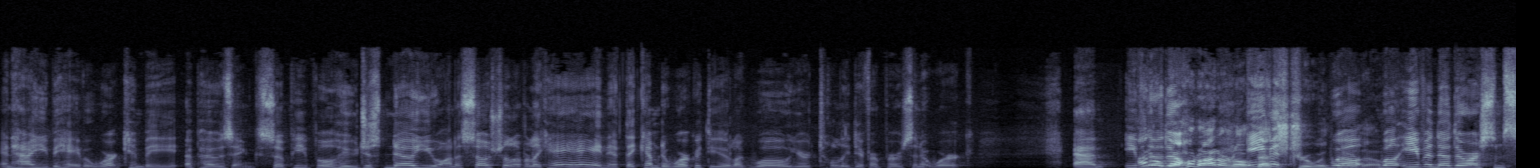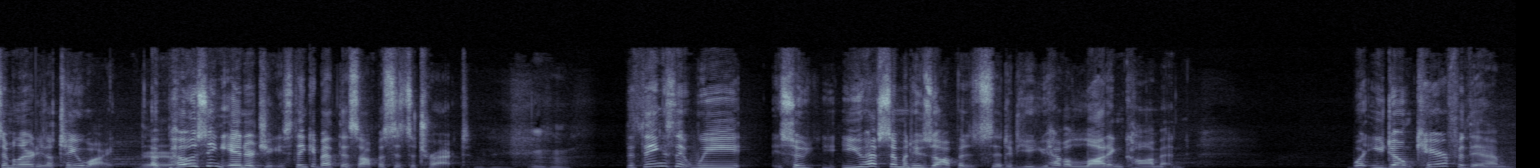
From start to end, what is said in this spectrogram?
and how you behave at work can be opposing. So people who just know you on a social level, like hey hey, and if they come to work with you, they're like whoa, you're a totally different person at work. And even I though know- hold on, I don't know if that's true with me, well, though. Well, even though there are some similarities, I'll tell you why. Yeah, yeah. Opposing energies. Think about this: opposites attract. Mm-hmm, mm-hmm. The things that we so you have someone who's opposite of you. You have a lot in common. What you don't care for them,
